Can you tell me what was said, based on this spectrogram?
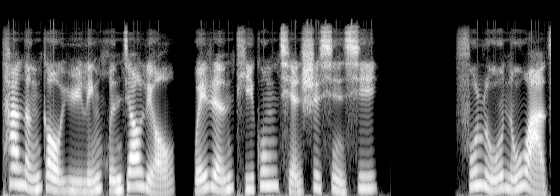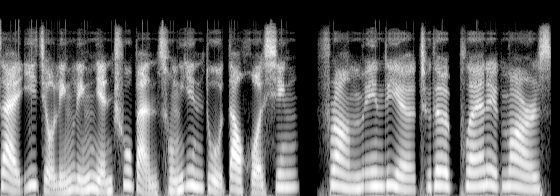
他能够与灵魂交流，为人提供前世信息。弗鲁努瓦在一九零零年出版《从印度到火星》（From India to the Planet Mars）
